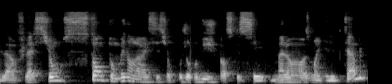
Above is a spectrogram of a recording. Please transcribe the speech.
l'inflation sans tomber dans la récession. Aujourd'hui, je pense que c'est malheureusement inéluctable.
